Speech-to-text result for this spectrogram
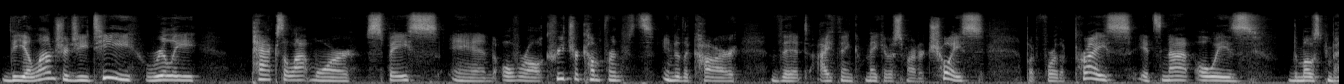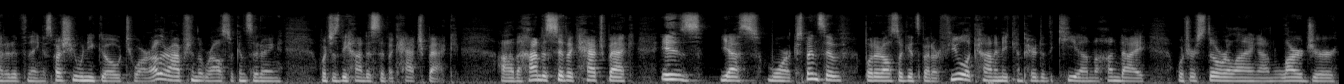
the Elantra GT really packs a lot more space and overall creature comforts into the car that I think make it a smarter choice. But for the price, it's not always the most competitive thing, especially when you go to our other option that we're also considering, which is the Honda Civic hatchback. Uh, the Honda Civic hatchback is, yes, more expensive, but it also gets better fuel economy compared to the Kia and the Hyundai, which are still relying on larger,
